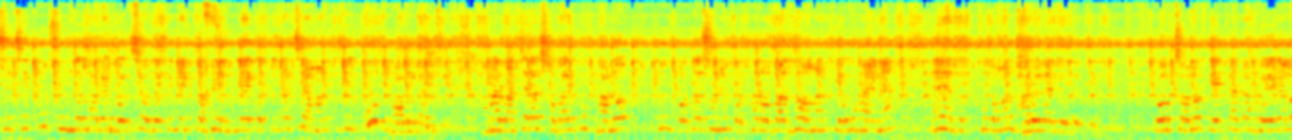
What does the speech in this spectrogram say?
এসেছে, খুব সুন্দরভাবে বলছে, ওদেরকে নিয়ে একটু আমি এনজয় করতে পারছি আমার খুবই খুব ভালো লাগছে। আমার বাচ্চারা সবাই খুব ভালো, খুব কথা শুনে, কথার অবাধ্য, আমার কেউ হয় না। হ্যাঁ তো খুব আমার ভালো লাগে ওদেরকে। তো চলো কেক কাটা হয়ে গেল।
